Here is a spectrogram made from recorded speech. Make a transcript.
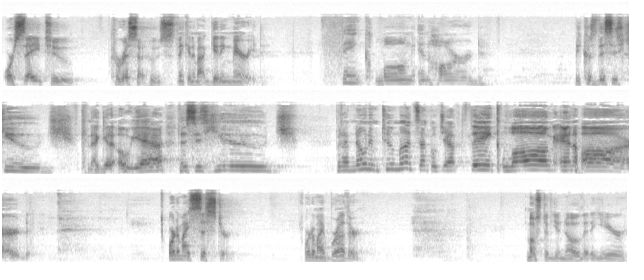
Or say to Carissa, who's thinking about getting married, think long and hard because this is huge. Can I get it? Oh, yeah, this is huge. But I've known him two months, Uncle Jeff. Think long and hard. Or to my sister, or to my brother. Most of you know that a year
